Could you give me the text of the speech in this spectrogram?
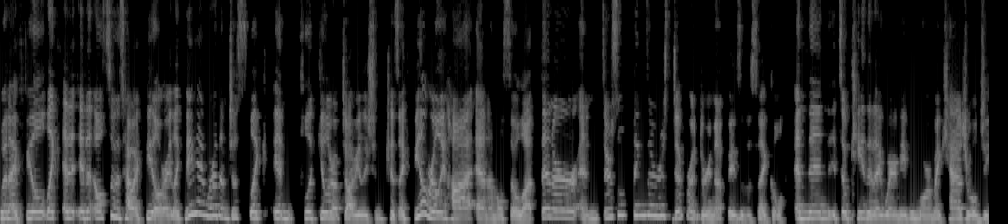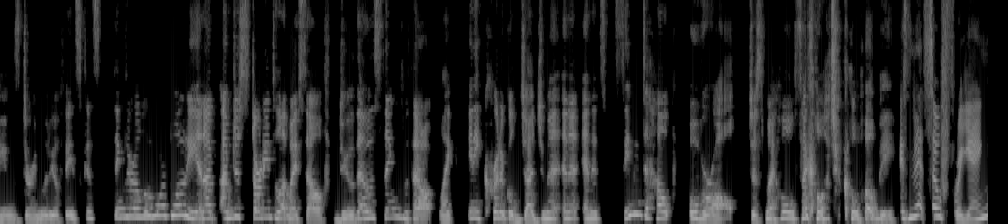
when I feel like, and it, and it also is how I feel, right? Like maybe I wear them just like in follicular up to ovulation because I feel really hot and I'm also a lot thinner. And there's some things that are just different during that phase of the cycle. And then it's okay that I wear maybe more of my casual jeans during luteal phase because things are a little more bloaty. And I'm, I'm just starting to let myself do those things without like any critical judgment in it. And it's seeming to help overall just my whole psychological well-being. Isn't it so freeing?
